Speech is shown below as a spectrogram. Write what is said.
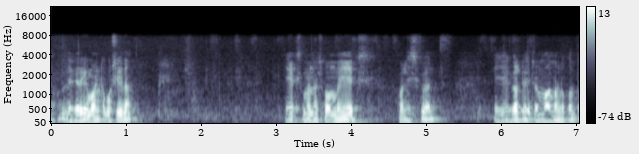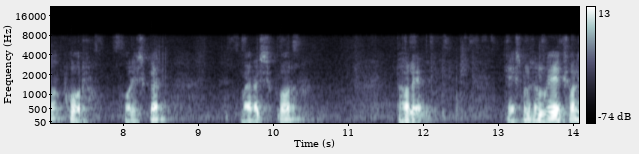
এখন দেখে দেখে মানটা বসিয়ে দাও। X minus one by X whole square is equal to এটার মান হলো কত? Four four square minus four তাহলে X minus one by X whole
